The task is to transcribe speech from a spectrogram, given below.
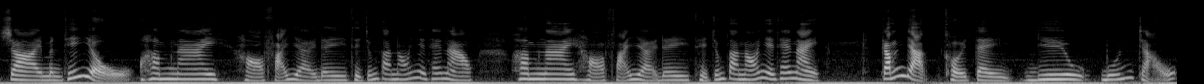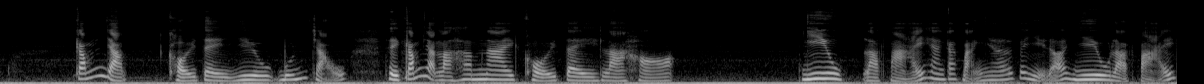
Rồi mình thí dụ hôm nay họ phải dời đi thì chúng ta nói như thế nào? Hôm nay họ phải dời đi thì chúng ta nói như thế này. Cấm dạch khởi tỳ diêu bún chậu cấm dạch khởi tỳ diêu bún chậu thì cấm dạch là hôm nay khởi tỳ là họ. Diêu là phải ha, các bạn nhớ cái gì đó? Diêu là phải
